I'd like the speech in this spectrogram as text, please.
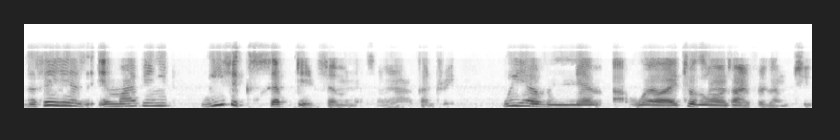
The thing is, in my opinion, we've accepted feminism in our country. We have never, well, it took a long time for them to,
